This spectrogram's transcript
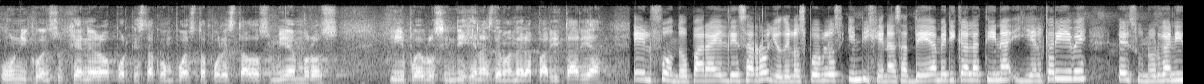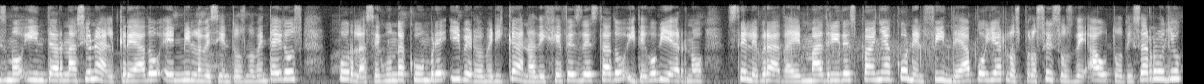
único en su género porque está compuesto por Estados miembros y pueblos indígenas de manera paritaria. El Fondo para el Desarrollo de los Pueblos Indígenas de América Latina y el Caribe es un organismo internacional creado en 1992 por la Segunda Cumbre Iberoamericana de Jefes de Estado y de Gobierno, celebrada en Madrid, España, con el fin de apoyar los procesos de autodesarrollo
